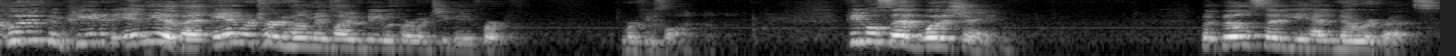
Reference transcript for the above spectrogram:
could have competed in the event and returned home in time to be with her when she gave birth. Murphy's Law. People said, What a shame. But Bill said he had no regrets.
